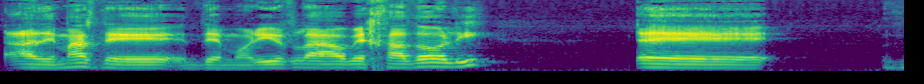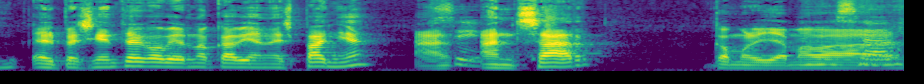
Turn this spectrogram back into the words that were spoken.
además de, de morir la oveja Dolly, eh, el presidente del gobierno que había en España, Sí. Ansar, como le llamaba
